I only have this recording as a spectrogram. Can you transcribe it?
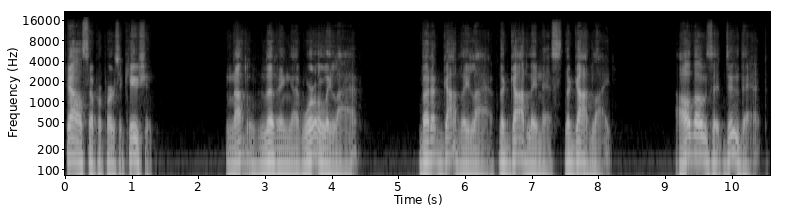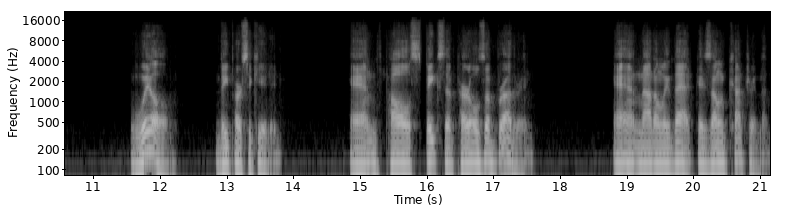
shall suffer persecution, not living a worldly life, but a godly life, the godliness, the godlight. All those that do that will be persecuted. And Paul speaks of perils of brethren. And not only that, his own countrymen.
